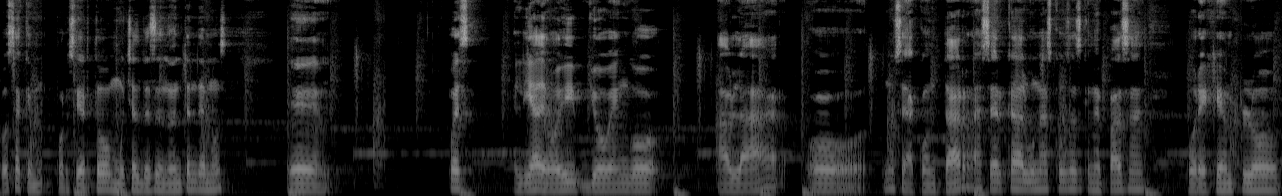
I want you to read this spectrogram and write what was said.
cosa que, por cierto, muchas veces no entendemos. Eh, pues el día de hoy yo vengo a hablar o, no sé, a contar acerca de algunas cosas que me pasan. Por ejemplo,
